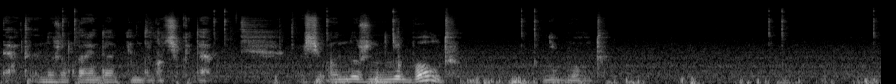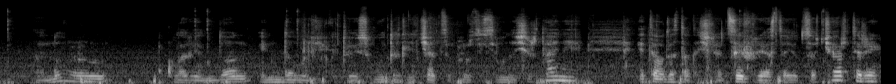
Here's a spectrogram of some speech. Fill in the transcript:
Так, тогда нужен кларендон индолочек, да. В общем, он нужен не болт, не болт, а нужен кларендон индологик. То есть будет отличаться просто всего начертания. Этого достаточно. Цифры остаются в чартере.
